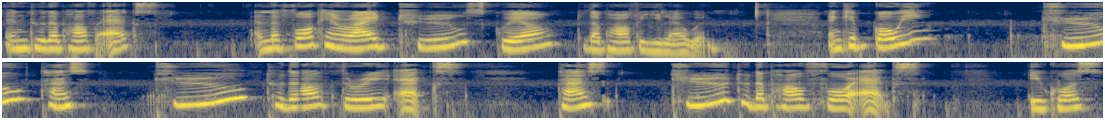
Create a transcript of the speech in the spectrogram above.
and to the power of x and the 4 can write 2 square to the power of 11. And keep going. 2 times 2 to the power of 3x times 2 to the power of 4x equals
